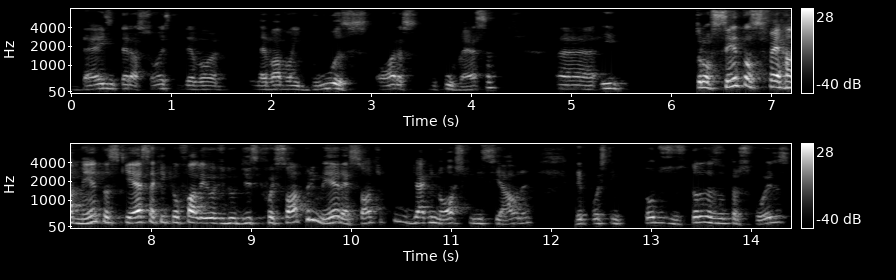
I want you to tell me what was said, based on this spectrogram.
10 interações que levavam aí duas horas de conversa, uh, e trocentas ferramentas, que essa aqui que eu falei hoje do disco foi só a primeira, é só tipo o diagnóstico inicial, né? Depois tem todos os, todas as outras coisas.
